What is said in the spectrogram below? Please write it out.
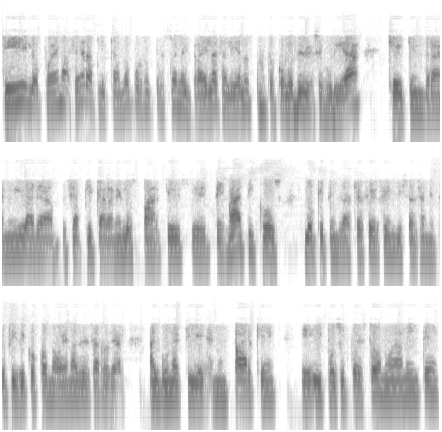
Sí, lo pueden hacer aplicando, por supuesto, en la entrada y la salida los protocolos de bioseguridad que tendrán y se aplicarán en los parques eh, temáticos, lo que tendrá que hacerse en distanciamiento físico cuando vayan a desarrollar alguna actividad en un parque eh, y, por supuesto, nuevamente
